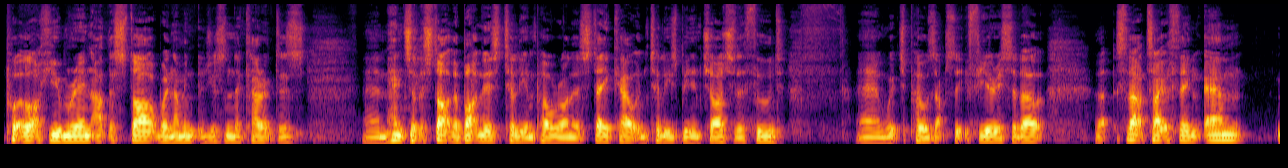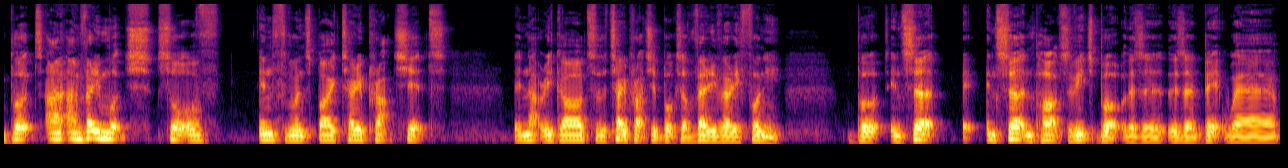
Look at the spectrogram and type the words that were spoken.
put a lot of humour in at the start when I'm introducing the characters. Um, hence, at the start of the botanist, Tilly and Poe are on a stakeout, and Tilly's been in charge of the food, uh, which Poe's absolutely furious about. So that type of thing. Um, but I, am very much sort of influenced by Terry Pratchett in that regard. So the Terry Pratchett books are very, very funny, but in certain in certain parts of each book, there's a there's a bit where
